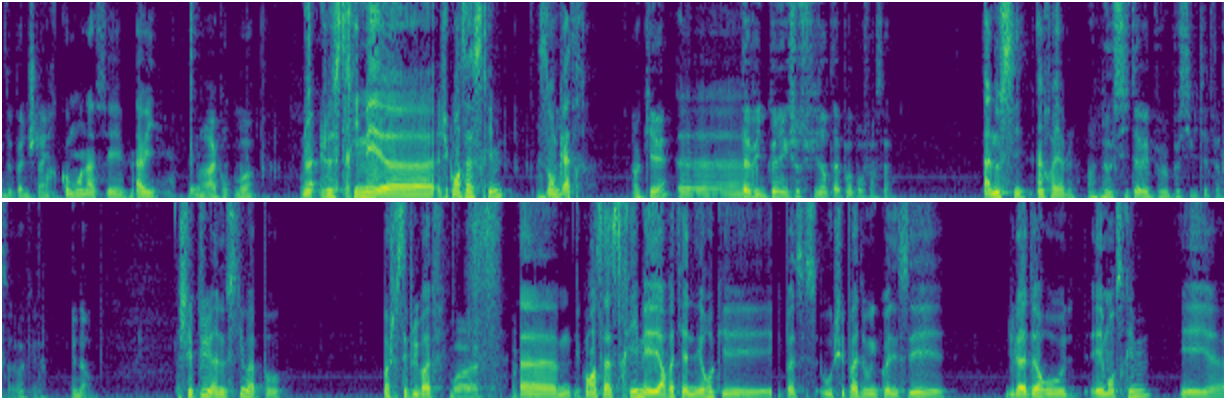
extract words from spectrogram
De Punchline? Alors comment on a fait? Ah oui. Raconte-moi. Ouais, je streamais. euh, J'ai commencé à stream, saison Mhm. 4. Ok. Euh... T'avais une connexion suffisante à peau pour faire ça? Annecy, incroyable. Ah, nous aussi, t'avais la possibilité de faire ça. Ok. Énorme. Je sais plus, Annecy ou Apo Moi je sais plus, bref. Ouais. ok. Euh, j'ai commencé à stream et en fait il y a Nero qui est, qui est passé, ou je sais pas d'où il me connaissait, du ladder ou et mon stream et, euh,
